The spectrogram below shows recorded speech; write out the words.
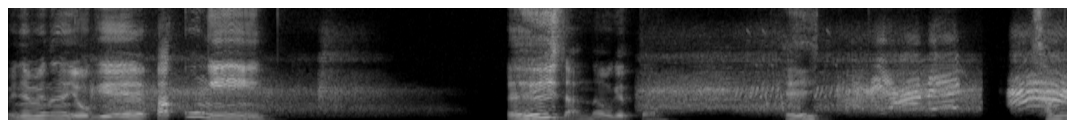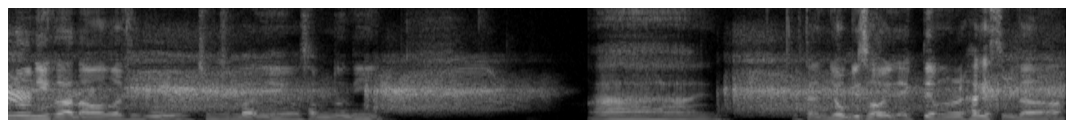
왜냐면은 여기에 빠꽁이, 에이, 안 나오겠다. 에이? 삼눈이가 나와가지고, 천진반이에요, 삼눈이. 아, 일단 여기서 액땜을 하겠습니다.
